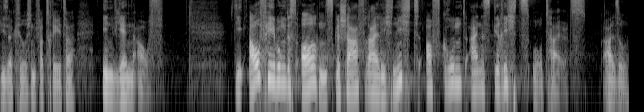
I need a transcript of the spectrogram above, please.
dieser Kirchenvertreter in Vienne auf. Die Aufhebung des Ordens geschah freilich nicht aufgrund eines Gerichtsurteils, also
